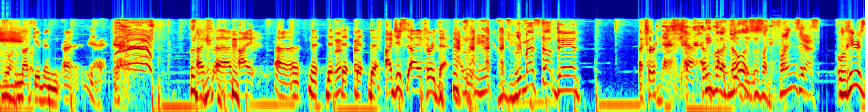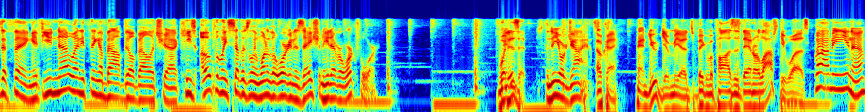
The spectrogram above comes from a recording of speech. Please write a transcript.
I'm not giving. Uh, yeah. I've, uh, I uh, I just I've heard that. You hear? Who'd you hear? You messed up, Dan. I've heard that. People that know kidding. is just like friends. Yeah. Well, here's the thing. If you know anything about Bill Belichick, he's openly said there's only one of the organization he'd ever work for. What is it? It's the New York Giants. Okay. Man, you give me as big of a pause as Dan Orlovsky was. Well, I mean, you know,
